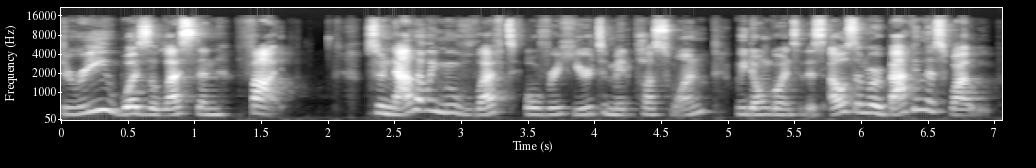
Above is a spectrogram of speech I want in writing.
3 was less than 5. So now that we move left over here to mid plus 1, we don't go into this else, and we're back in this while loop.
